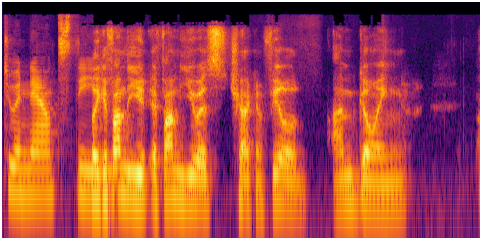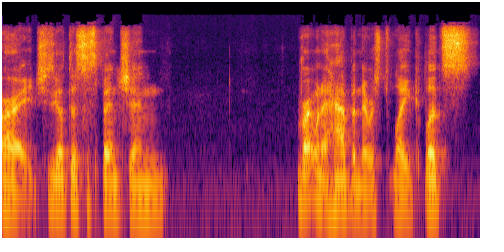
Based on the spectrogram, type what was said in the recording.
to announce the. Like if I'm the if I'm the U.S. track and field, I'm going. All right, she's got the suspension. Right when it happened, there was like, let's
